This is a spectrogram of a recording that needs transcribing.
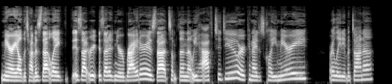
Mary all the time? Is that like is that re- is that in your rider? Is that something that we have to do, or can I just call you Mary or Lady Madonna?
